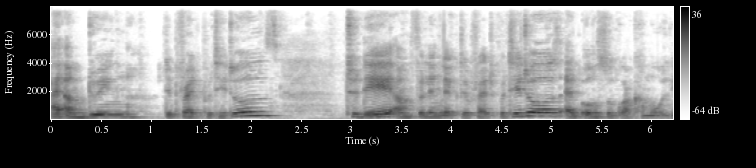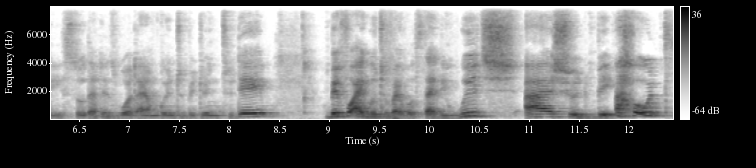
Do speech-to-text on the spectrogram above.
I am doing deep fried potatoes today i'm feeling like deep fried potatoes and also guacamole. So that is what i am going to be doing today. Before i go to bible study which i should be out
